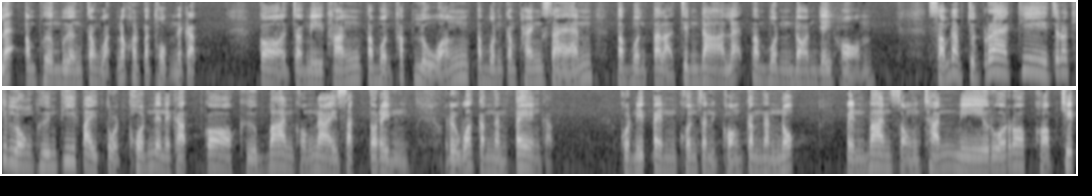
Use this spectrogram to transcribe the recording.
และอำเภอเมืองจังหวัดนครปฐมนะครับ ก็จะมีทั้งตำบลทับหลวงตำบลกำแพงแสนตำบลตลาดจินดา และตำบลดอนยายหอมสำหรับจุดแรกที่เจ้าหน้าที่ลงพื้นที่ไปตรวจค้นเนี่ยนะครับ ก็คือบ้านของนายศักกริน หรือว่ากำนันเต้งครับ คนนี้เป็นคนสนิทของกำนันนก เป็นบ้านสองชั้น มีรั้วรอบขอบชิด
